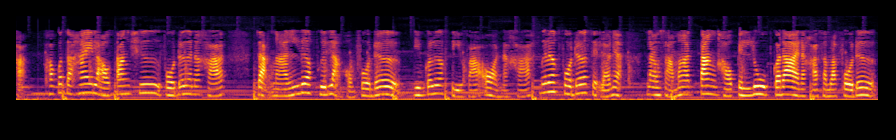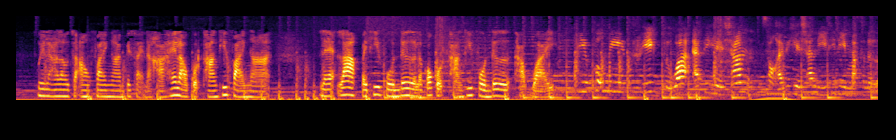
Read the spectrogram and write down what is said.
ค่ะ เขาก็จะให้เราตั้งชื่อโฟลเดอร์นะคะ จากนั้นเลือกพื้นหลังของโฟลเดอร์ดิมก็เลือกสีฟ้าอ่อนนะคะ เมื่อเลือกโฟลเดอร์เสร็จแล้วเนี่ย เราสามารถตั้งเขาเป็นรูปก็ได้นะคะสำหรับโฟลเดอร์ เวลาเราจะเอาไฟล์งานไปใส่นะคะ ให้เรากดค้างที่ไฟล์งาน และลากไปที่โฟลเดอร์ แล้วก็กดค้างที่โฟลเดอร์ทับไว้ดีมก็มีทริคหรือว่าแอปพลิเคชัน2แอปพลิเคชันนี้ที่ดีมมาเสนอ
